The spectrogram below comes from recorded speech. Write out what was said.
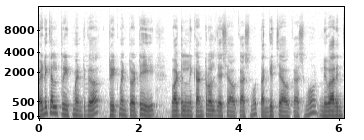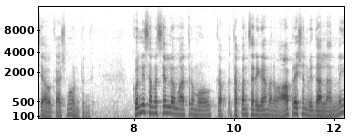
మెడికల్ ట్రీట్మెంట్గా ట్రీట్మెంట్ తోటి వాటిల్ని కంట్రోల్ చేసే అవకాశము తగ్గించే అవకాశము నివారించే అవకాశము ఉంటుంది. కొన్ని సమస్యల్లో మాత్రము తప్పనిసరిగా మనం ఆపరేషన్ విధానాన్ని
